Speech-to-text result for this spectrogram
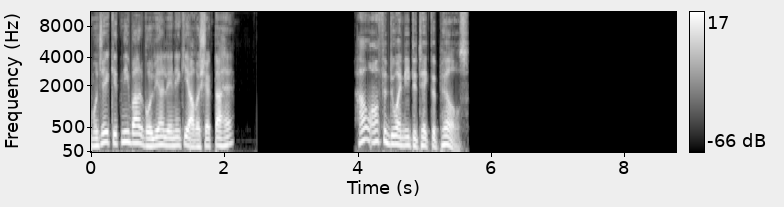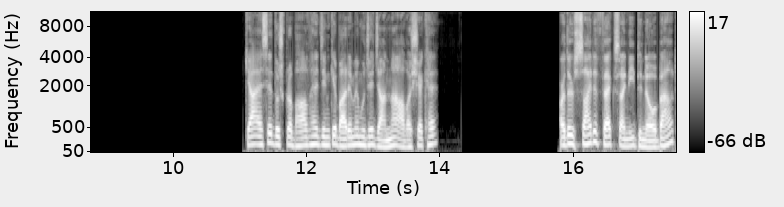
मुझे कितनी बार गोलियाँ लेने की आवश्यकता है? How often do I need to take the pills क्या ऐसे दुष्प्रभाव हैं जिनके बारे में मुझे जानना आवश्यक है? Other side effects I need to know about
